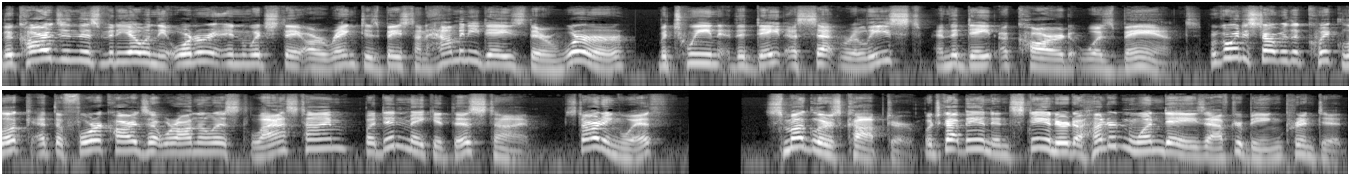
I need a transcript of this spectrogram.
The cards in this video and the order in which they are ranked is based on how many days there were between the date a set released and the date a card was banned. We're going to start with a quick look at the four cards that were on the list last time, but didn't make it this time. Starting with Smuggler's Copter, which got banned in standard 101 days after being printed.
